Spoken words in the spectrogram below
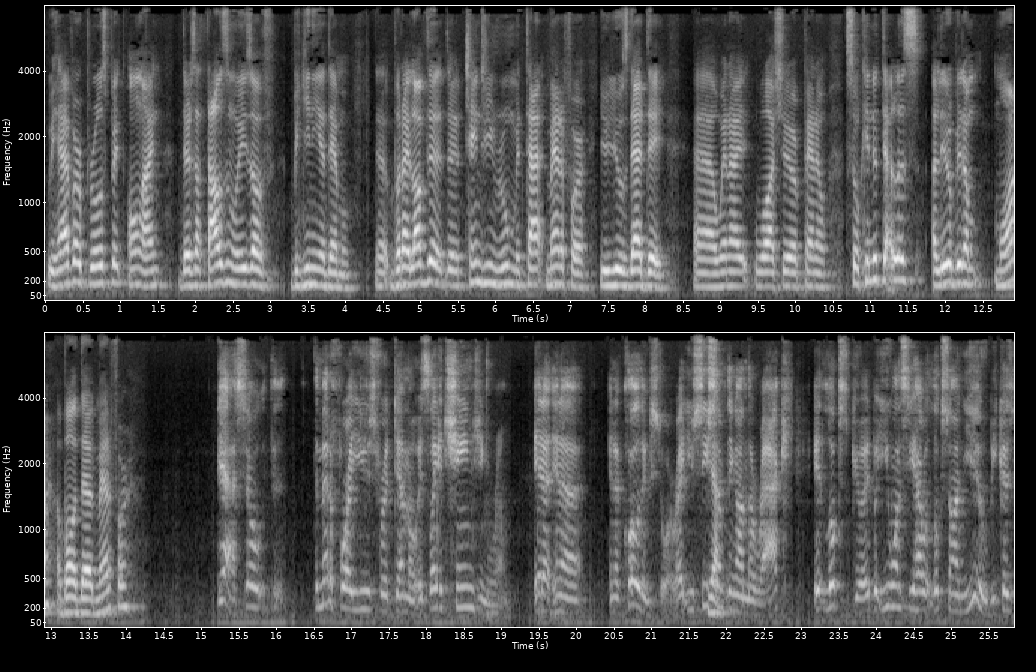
We have our prospect online. There's a thousand ways of beginning a demo, uh, but I love the the changing room meta- metaphor you used that day uh, when I watch your panel. So can you tell us a little bit more about that metaphor? Yeah. So the, the metaphor I use for a demo is like a changing room in a in a in a clothing store, right? You see yeah. something on the rack. It looks good, but you want to see how it looks on you because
